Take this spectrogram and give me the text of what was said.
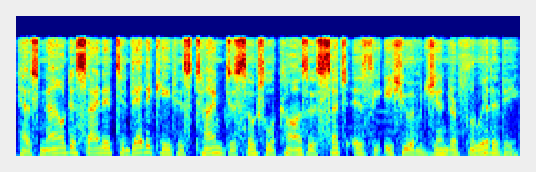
has now decided to dedicate his time to social causes such as the issue of gender fluidity.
